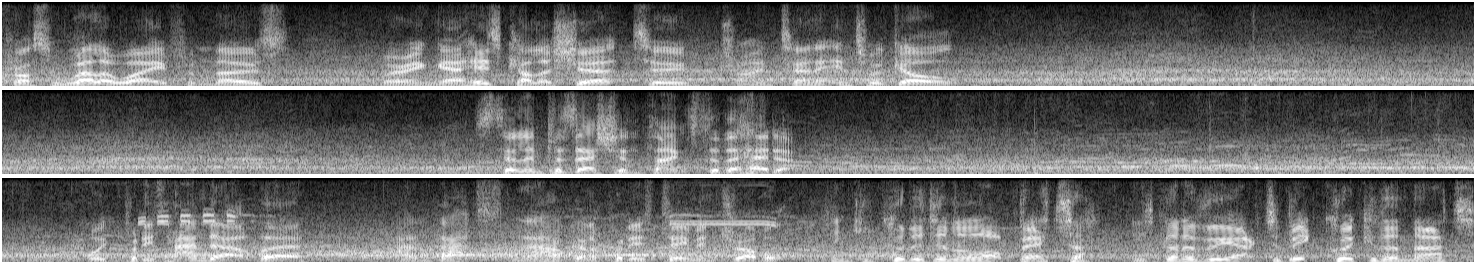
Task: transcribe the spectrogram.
Across well away from those wearing uh, his colour shirt to try and turn it into a goal. Still in possession thanks to the header. Oh, he put his hand out there, and that's now going to put his team in trouble. I think he could have done a lot better. He's got to react a bit quicker than that.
